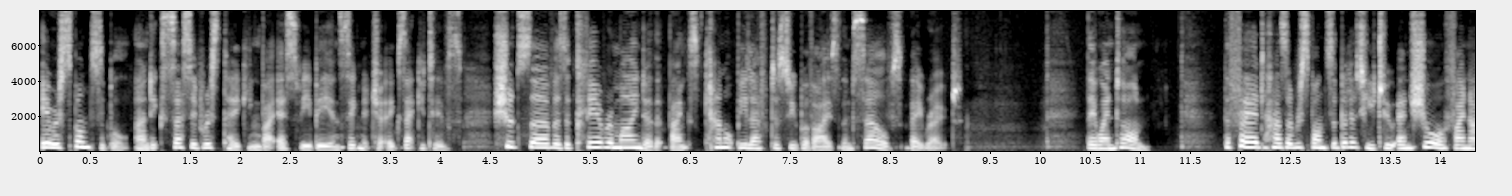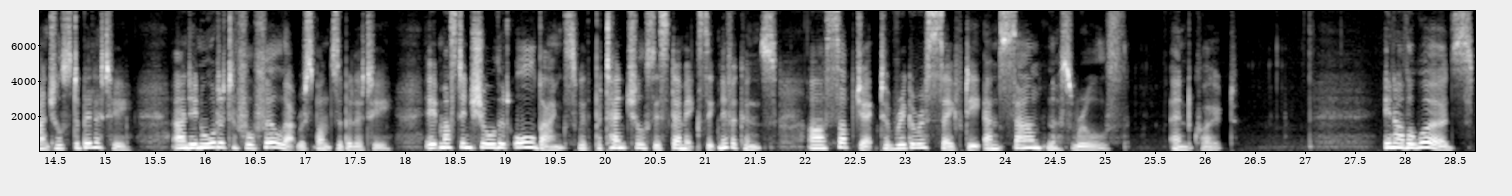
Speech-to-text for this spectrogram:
Irresponsible and excessive risk taking by SVB and Signature executives should serve as a clear reminder that banks cannot be left to supervise themselves, they wrote. They went on. The Fed has a responsibility to ensure financial stability, and in order to fulfill that responsibility, it must ensure that all banks with potential systemic significance are subject to rigorous safety and soundness rules. In other words,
